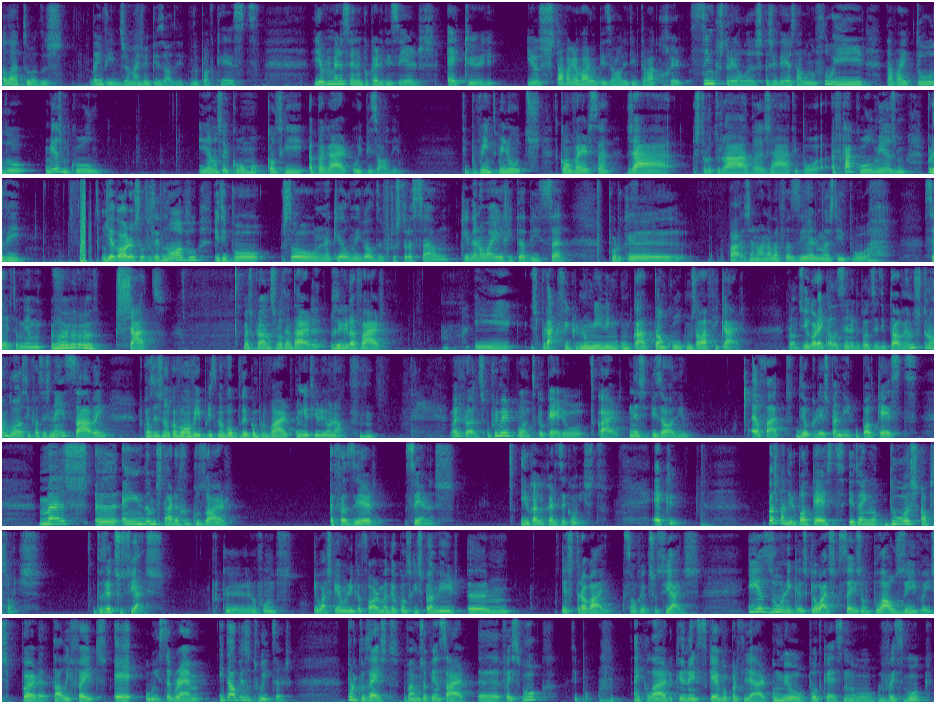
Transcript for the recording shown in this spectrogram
Olá a todos, bem-vindos a mais um episódio do podcast. E a primeira cena que eu quero dizer é que eu estava a gravar o episódio, tipo, estava a correr 5 estrelas, as ideias estavam a fluir, estava aí tudo mesmo cool. E eu não sei como consegui apagar o episódio. Tipo, 20 minutos de conversa já estruturada, já tipo, a ficar cool mesmo, perdi. E agora estou a fazer de novo e tipo, estou naquele nível de frustração que ainda não é irritadiça, porque pá, já não há nada a fazer, mas tipo, ah, certo, mesmo, uh, que chato. Mas pronto, vou tentar regravar e esperar que fique no mínimo um bocado tão cool como estava a ficar. Pronto, e agora é aquela cena que eu estou a dizer, tipo, estava mesmo estrondoso e vocês nem sabem porque vocês nunca vão ouvir, por isso não vou poder comprovar a minha teoria ou não. Mas pronto, o primeiro ponto que eu quero tocar neste episódio é o facto de eu querer expandir o podcast, mas uh, ainda me estar a recusar a fazer cenas. E o que é que eu quero dizer com isto? É que para expandir o podcast eu tenho duas opções de redes sociais porque no fundo eu acho que é a única forma de eu conseguir expandir um, este trabalho, que são redes sociais. E as únicas que eu acho que sejam plausíveis para tal efeito é o Instagram e talvez o Twitter. Porque de resto, vamos a pensar uh, Facebook, tipo, é claro que eu nem sequer vou partilhar o meu podcast no, no Facebook.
